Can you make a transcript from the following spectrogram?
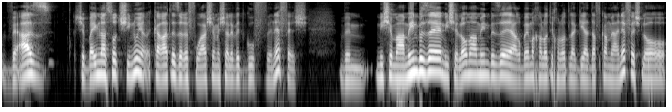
ואז, כשבאים לעשות שינוי, קראת לזה רפואה שמשלבת גוף ונפש. ומי שמאמין בזה, מי שלא מאמין בזה, הרבה מחלות יכולות להגיע דווקא מהנפש, לא,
